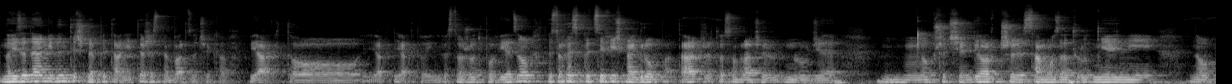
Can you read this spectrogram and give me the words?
No i zadałem identyczne pytanie, też jestem bardzo ciekaw, jak to, jak, jak to inwestorzy odpowiedzą. To jest trochę specyficzna grupa, tak? że to są raczej ludzie mm, no, przedsiębiorczy, samozatrudnieni, no,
